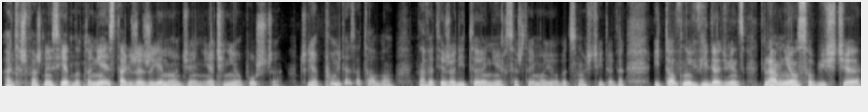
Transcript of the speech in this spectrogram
Ale też ważne jest jedno, to nie jest tak, że żyjemy oddzielnie. Ja cię nie opuszczę. Czyli ja pójdę za tobą, nawet jeżeli ty nie chcesz tej mojej obecności i tak dalej. I to w nich widać, więc dla mnie osobiście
